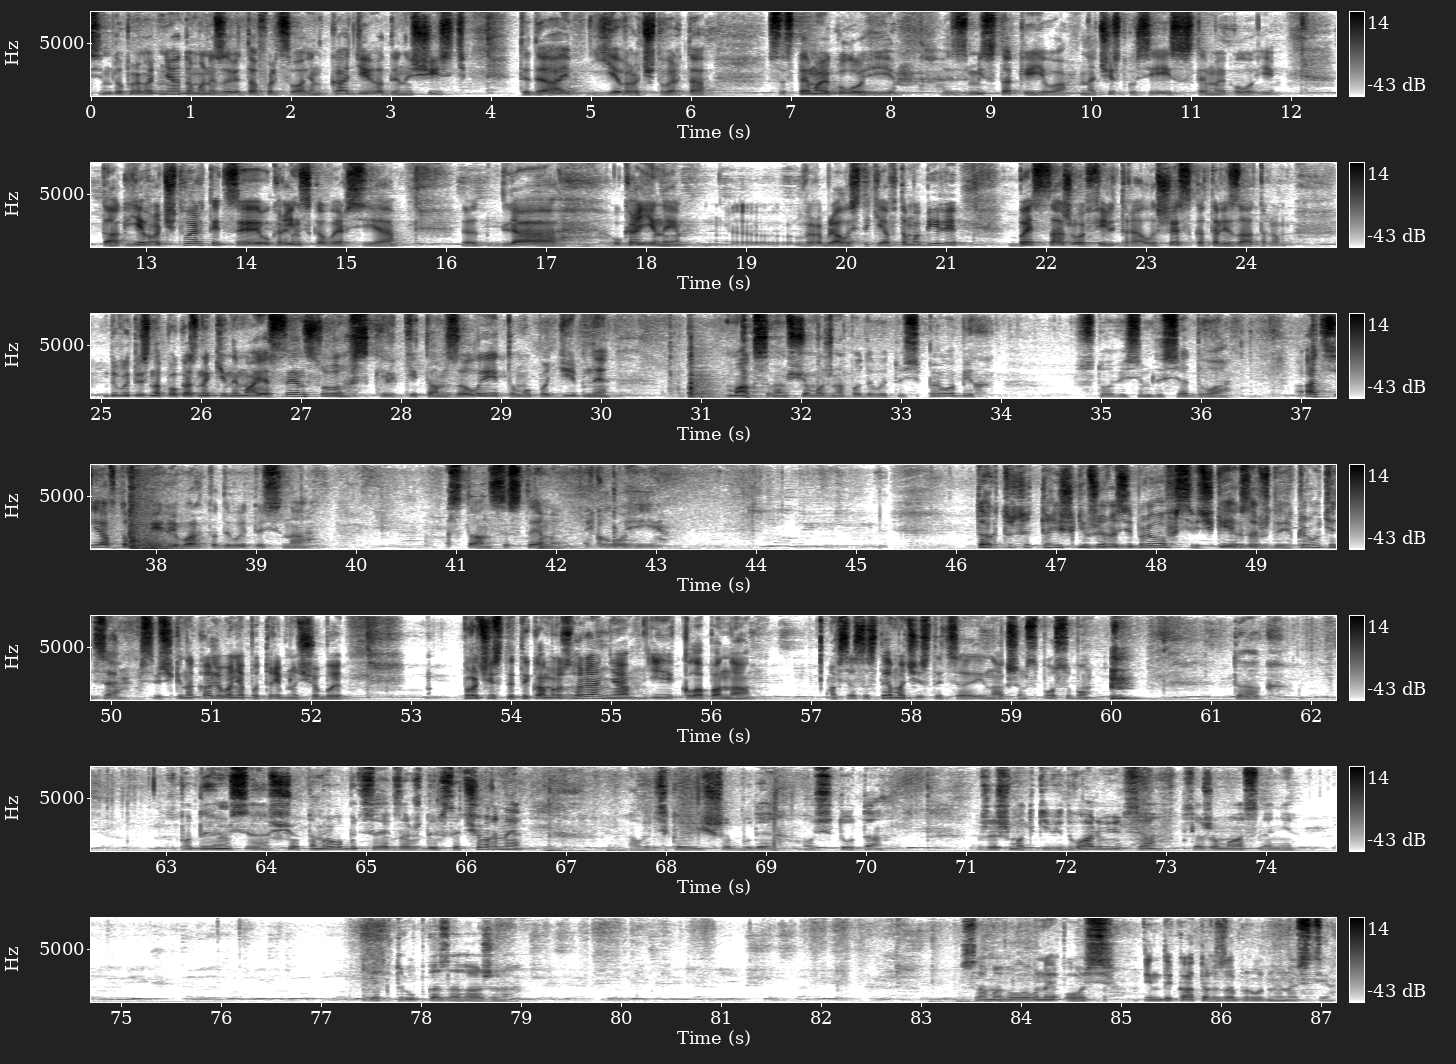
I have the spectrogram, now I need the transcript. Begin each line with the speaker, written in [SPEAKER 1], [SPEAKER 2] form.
[SPEAKER 1] Всім доброго дня. До мене завітав Volkswagen Caddy 1.6 TDI Євро 4 система екології з міста Києва на чистку всієї системи екології. Так, Євро 4 це українська версія Е, для України. е, Вироблялись такі автомобілі без сажового фільтра, лише з каталізатором. Дивитись на показники немає сенсу, скільки там золи і тому подібне. Максимум, що можна подивитись, пробіг 182. А ці автомобілі варто дивитись на стан системи екології. Так, тут трішки вже розібрав. Свічки, як завжди, крутяться. Свічки накалювання потрібно, щоб прочистити камеру згорання і клапана. А вся система чиститься інакшим способом. Так. Подивимося, що там робиться. Як завжди, все чорне. Але цікавіше буде ось тут. Вже шматки відвалюються, сажомасляні. Як трубка загажена. Саме головне ось індикатор забрудненості.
